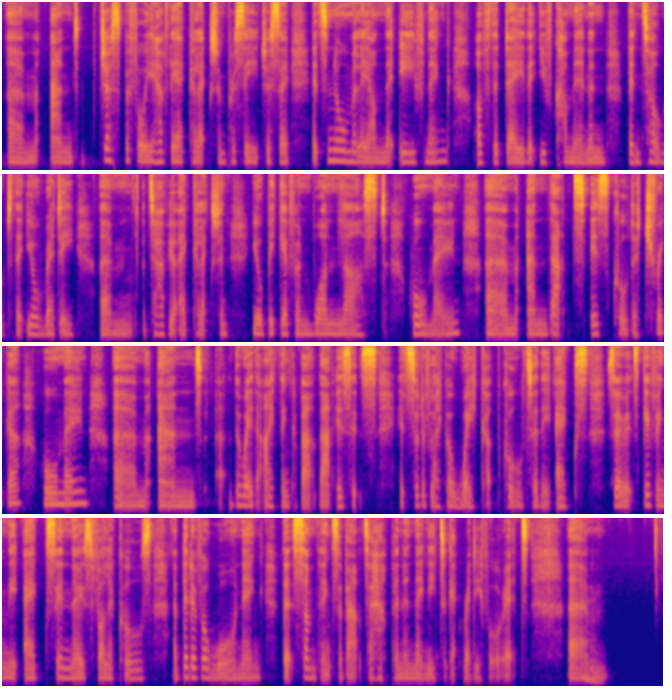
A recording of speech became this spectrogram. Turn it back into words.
Um, and just before you have the egg collection procedure. So it's normally on the evening of the day that you've come in and been told that you're ready um, to have your egg collection. You'll be given one last hormone, um, and that is called a trigger hormone. Um, and uh, the way that I think about that is it's it's sort of like a wake up call to the eggs. So it's giving the eggs in those follicles a bit of a warning that something's about about to happen and they need to get ready for it. Um, mm.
